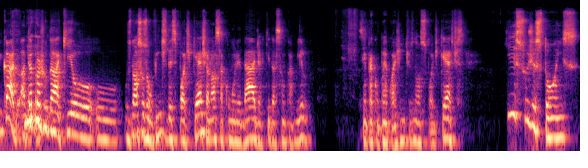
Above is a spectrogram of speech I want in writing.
Ricardo, até para ajudar aqui o, o, os nossos ouvintes desse podcast, a nossa comunidade aqui da São Camilo, sempre acompanha com a gente os nossos podcasts, que sugestões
